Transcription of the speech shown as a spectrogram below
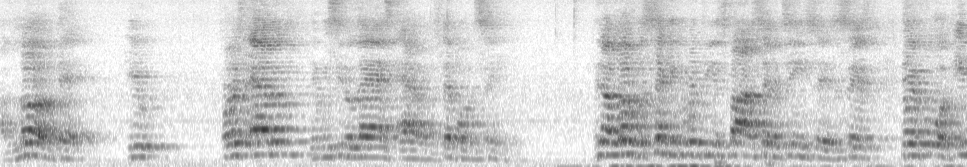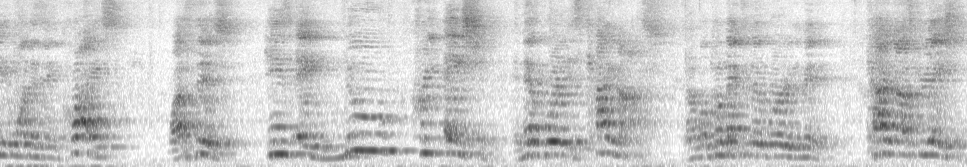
I love that here, first Adam, then we see the last Adam step on the scene. Then I love what 2 Corinthians 5.17 says. It says, Therefore, if anyone is in Christ, watch this, he's a new creation. And that word is kainos. And I'm going to come back to that word in a minute. Kainos creation.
